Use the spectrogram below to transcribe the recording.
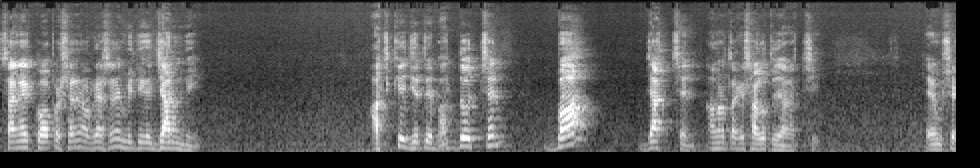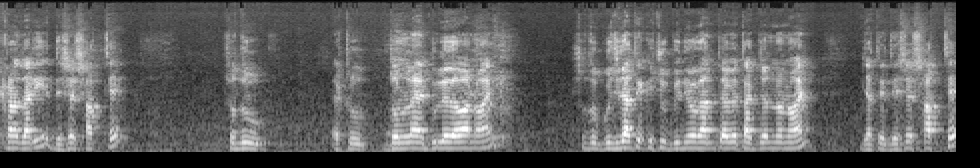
সাংহাই কোঅপারেশন অর্গানাইজেশনের মিটিংয়ে যাননি। আজকে যেতে বাধ্য হচ্ছেন বা যাচ্ছেন, আমরা তাকে স্বাগত জানাচ্ছি। এবং সেখানে দাঁড়িয়ে দেশের স্বার্থে শুধু একটু দোলনায় দুলে দেওয়া নয়, শুধু গুজরাতে কিছু বিনিয়োগ আনতে হবে তার জন্য নয়, যাতে দেশের স্বার্থে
